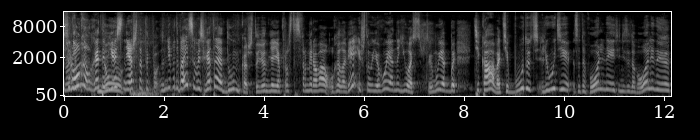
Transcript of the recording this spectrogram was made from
ну, роўна ў гэтым ну... ёсць нешта тыпу ну, мне падабаецца вось гэтая думка што ён яе просто сфарміраваў у галаве і што ў яго яна ёсць што яму як бы цікава ці будуць людзі задаволеныя ці незадаволеныя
